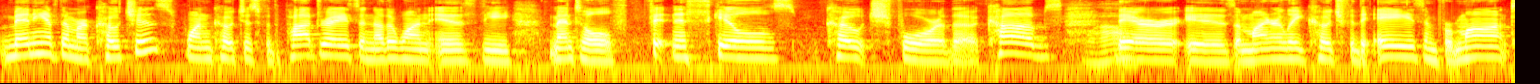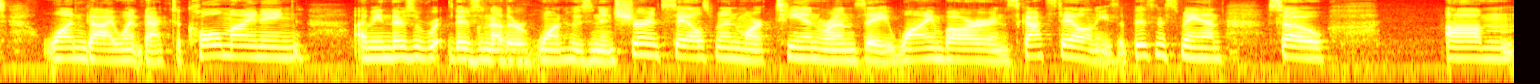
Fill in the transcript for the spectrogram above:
many of them are coaches. One coaches for the Padres, another one is the mental fitness skills coach for the Cubs. Wow. There is a minor league coach for the A's in Vermont. One guy went back to coal mining. I mean, there's a there's another one who's an insurance salesman. Mark Teahen runs a wine bar in Scottsdale, and he's a businessman. So. Um,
